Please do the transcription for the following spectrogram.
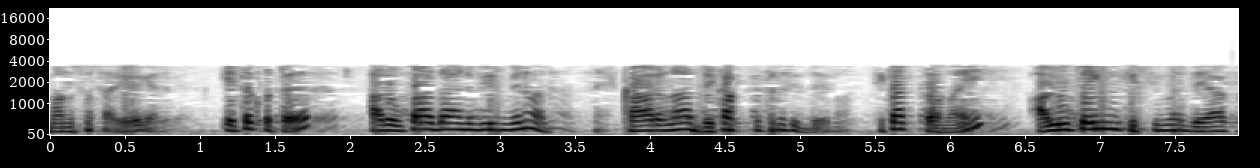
මනුෂ්‍ය ශරීරය ගැන. එතකොට අර උපාදාන වීම වෙනවද? කාරණා දෙකක් විතර සිද්ධ වෙනවා. එකක් තමයි අලුතෙන් කිසිම දෙයක්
